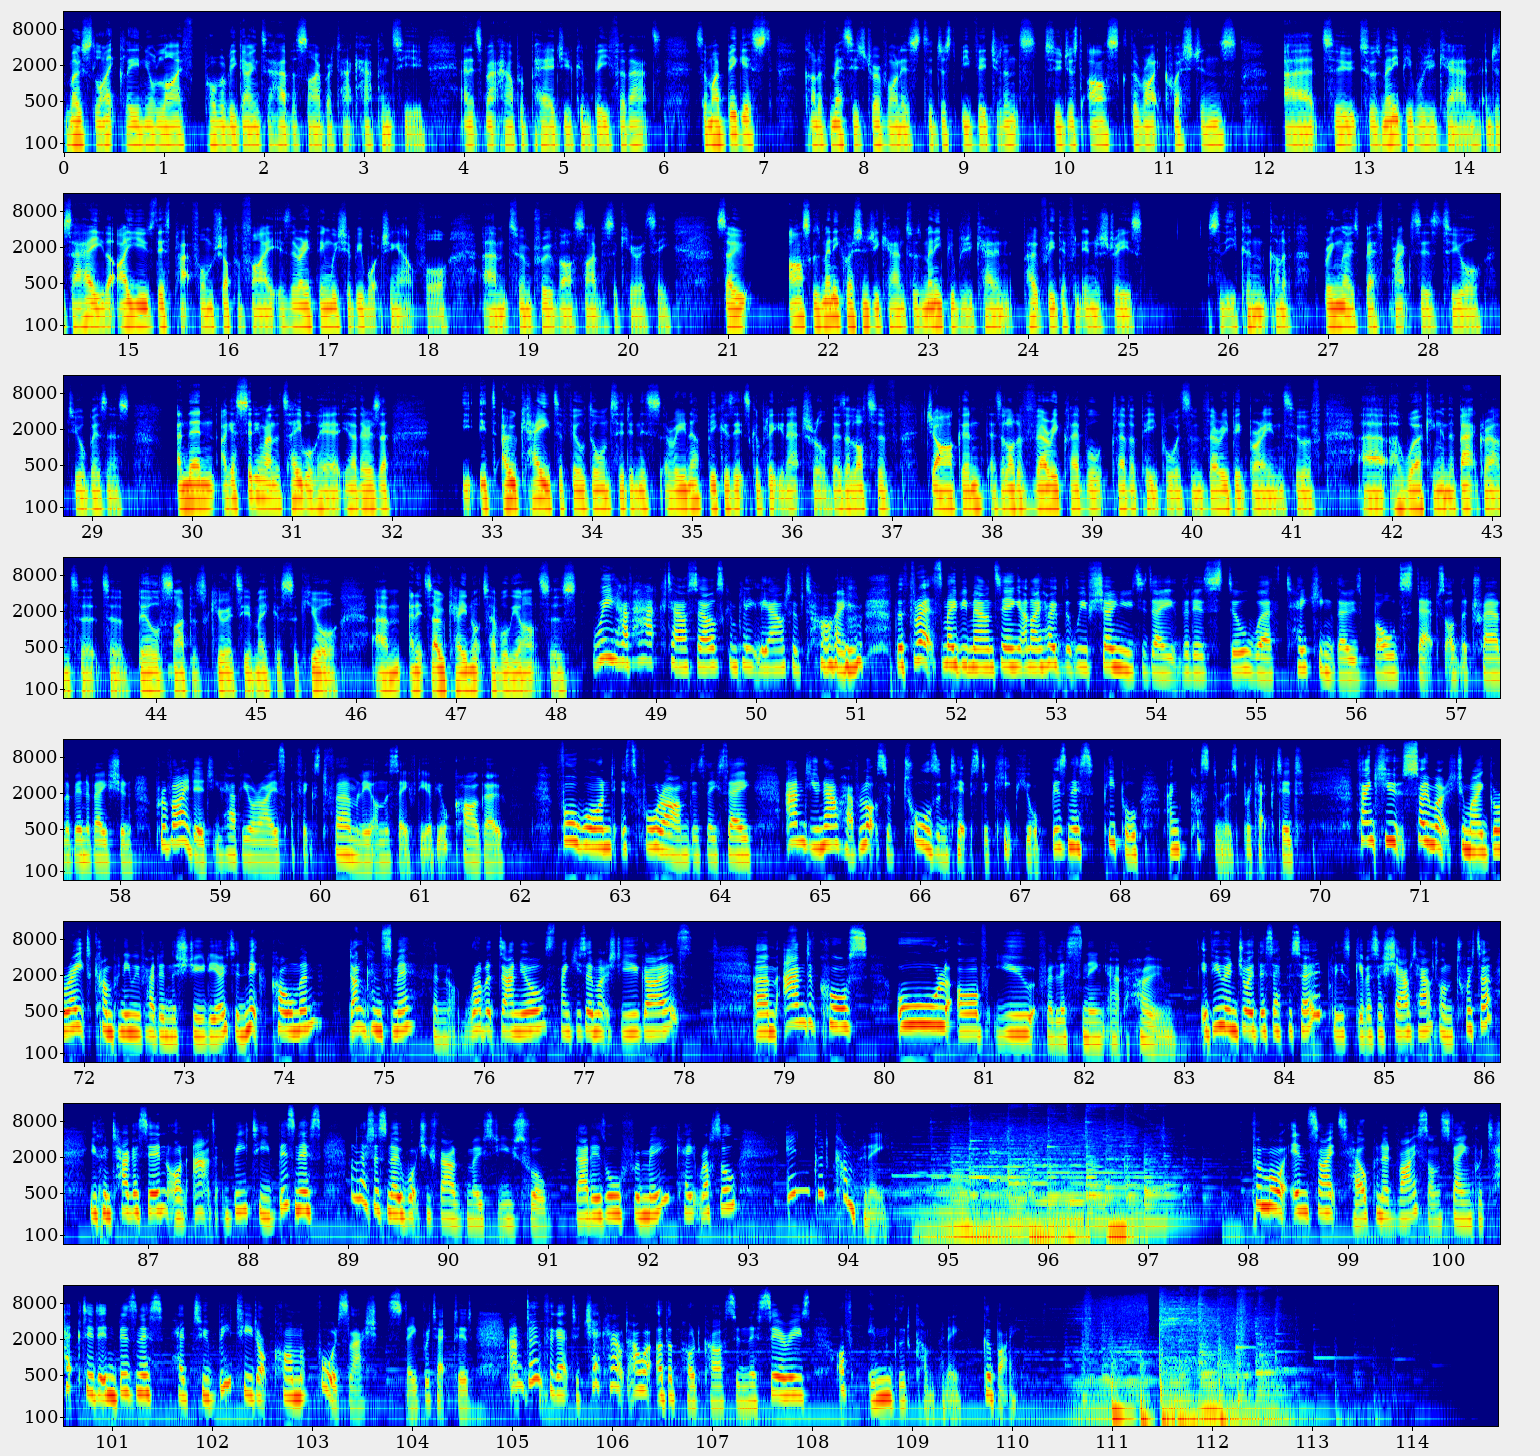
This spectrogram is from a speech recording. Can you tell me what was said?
most likely in your life probably going to have a cyber attack happen to you and it's about how prepared you can be for that so my biggest kind of message to everyone is to just be vigilant to just ask the right questions uh, to to as many people as you can and just say, hey, look, I use this platform, Shopify. Is there anything we should be watching out for um, to improve our cybersecurity? So ask as many questions as you can to as many people as you can in hopefully different industries so that you can kind of bring those best practices to your to your business. And then I guess sitting around the table here, you know, there is a it's okay to feel daunted in this arena because it's completely natural. There's a lot of jargon. There's a lot of very clever, clever people with some very big brains who have, uh, are working in the background to, to build cybersecurity and make us secure. Um, and it's okay not to have all the answers. We have hacked ourselves completely out of time. The threats may be mounting, and I hope that we've shown you today that it is still worth taking those bold steps on the trail of innovation, provided you have your eyes fixed firmly on the safety of your cargo. Forewarned is forearmed, as they say, and you now have lots of tools and tips to keep your business, people, and customers protected. Thank you so much to my great company we've had in the studio, to Nick Coleman, Duncan Smith, and Robert Daniels. Thank you so much to you guys. Um, and of course, all of you for listening at home. If you enjoyed this episode, please give us a shout out on Twitter. You can tag us in on at BT Business and let us know what you found most useful. That is all from me, Kate Russell, in good company. For more insights, help, and advice on staying protected in business, head to bt.com forward slash stay protected. And don't forget to check out our other podcasts in this series of In Good Company. Goodbye.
